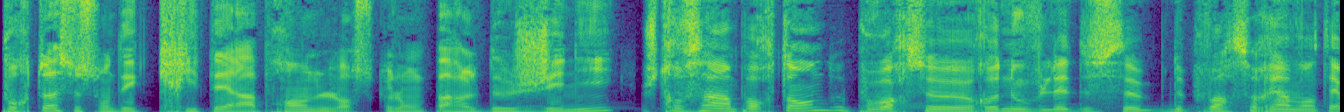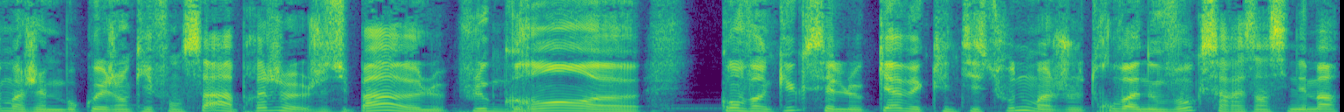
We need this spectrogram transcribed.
pour toi ce sont des critères à prendre lorsque l'on parle de génie je trouve ça important de pouvoir se renouveler, de, se, de pouvoir se réinventer. Moi, j'aime beaucoup les gens qui font ça. Après, je, je suis pas euh, le plus grand euh, convaincu que c'est le cas avec Clint Eastwood. Moi, je trouve à nouveau que ça reste un cinéma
